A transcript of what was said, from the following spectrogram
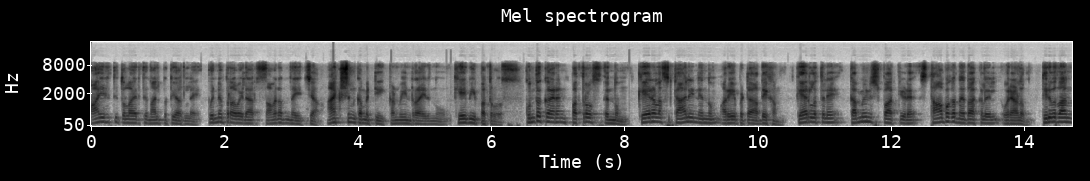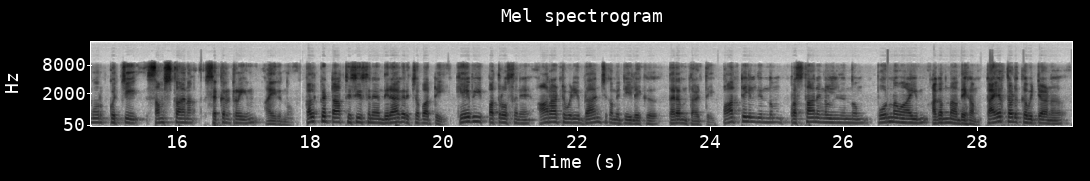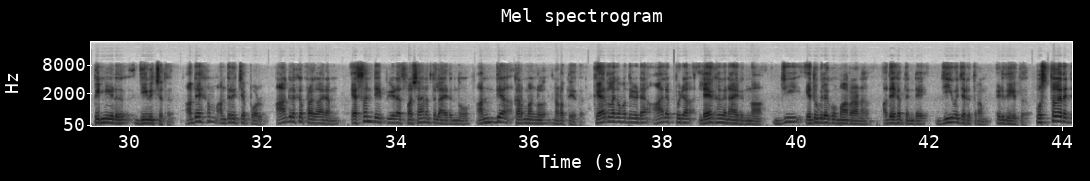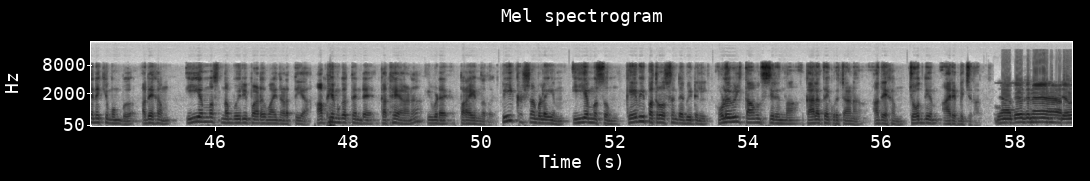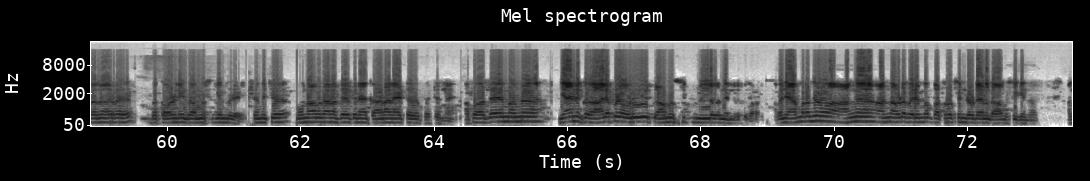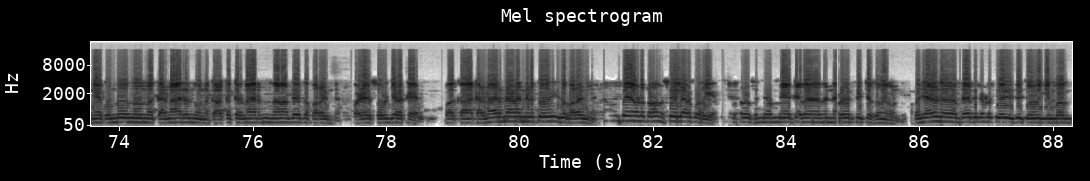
ആയിരത്തി തൊള്ളായിരത്തി നാൽപ്പത്തിയാറിലെ പുന്നപ്ര വയലാർ സമരം നയിച്ച ആക്ഷൻ കമ്മിറ്റി കൺവീനറായിരുന്നു കെ വി പത്രോസ്. കുന്തക്കാരൻ പത്രോസ് എന്നും കേരള സ്റ്റാലിൻ എന്നും അറിയപ്പെട്ട അദ്ദേഹം കേരളത്തിലെ കമ്മ്യൂണിസ്റ്റ് പാർട്ടിയുടെ സ്ഥാപക നേതാക്കളിൽ ഒരാളും തിരുവിതാംകൂർ കൊച്ചി സംസ്ഥാന സെക്രട്ടറിയും ആയിരുന്നു. കൽക്കട്ട തിസീസിനെ നിരാകരിച്ച പാർട്ടി കെ വി പത്രോസിനെ ആറാട്ടുവഴി ബ്രാഞ്ച് കമ്മിറ്റിയിലേക്ക് തരം താഴ്ത്തി. പാർട്ടിയിൽ നിന്നും പ്രസ്ഥാനങ്ങളിൽ നിന്നും പൂർണമായും അകന്ന അദ്ദേഹം കയർത്തടുക്ക വിറ്റാണ് പിന്നീട് ജീവിച്ചത്. അദ്ദേഹം അന്തരിച്ചപ്പോൾ ആഗ്രഹപ്രകാരം എസ് എൻ ഡി പിയുടെ ശ്മശാനത്തിലായിരുന്നു അന്ത്യകർമ്മങ്ങൾ നടത്തിയത്. കേരള ആലപ്പുഴ ലേഖകനായിരുന്ന ജി യദുകുലകുമാറാണ് അദ്ദേഹത്തിന്റെ ജീവചരിത്രം എഴുതിയത്. പുസ്തകരചനയ്ക്ക് മുമ്പ് അദ്ദേഹം ഇ എം എസ് നമ്പൂരിപ്പാടുമായി നടത്തിയ അഭിമുഖത്തിന്റെ കഥയാണ് ഇവിടെ പറയുന്നത്. പി കൃഷ്ണപിള്ളയും ഇ എം എസും കെ വി പത്രോസിന്റെ വീട്ടിൽ ഒളിവിൽ താമസിച്ചിരുന്ന കാലത്തെക്കുറിച്ചാണ് അദ്ദേഹം ചോദ്യം ആരംഭിച്ചത്. ഞാൻ അദ്ദേഹത്തിന് ജവഹർലാൽ കോളനി താമസിക്കുമ്പോഴേ ക്ഷമിച്ച് മൂന്നാമതാണ് അദ്ദേഹത്തിനെ കാണാനായിട്ട് പറ്റുന്നത് അപ്പൊ അദ്ദേഹം വന്ന് ഞാൻ ആലപ്പുഴ ഒളിവിൽ താമസിക്കുന്നില്ലോ എന്ന് എന്റെ അടുത്ത് പറഞ്ഞു. അപ്പൊ ഞാൻ പറഞ്ഞു അങ്ങ് അന്ന് അവിടെ വരുമ്പോൾ പത്രോസിന്റെ അവിടെയാണ് താമസിക്കുന്നത്. അങ്ങേ കൊണ്ടുവന്ന കരുണാരൻ എന്ന് പറഞ്ഞു. കാക്ക കരുണാരൻ എന്നാണ് അദ്ദേഹത്തെ പറയുന്നത്. പഴയ സോൾജറൊക്കെ ആയിരുന്നു. അപ്പൊ എന്റെ അടുത്ത് ഇത് പറയുന്നത്. അവിടെ താമസിച്ച എല്ലാവർക്കും അറിയാം. പത്രോസിന്റെ അമ്മയൊക്കെ പിന്നെ പ്രവർത്തിച്ച സമയമുണ്ട്. അപ്പൊ ഞാൻ അദ്ദേഹത്തിനോട് ഇത് ചോദിക്കുമ്പം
